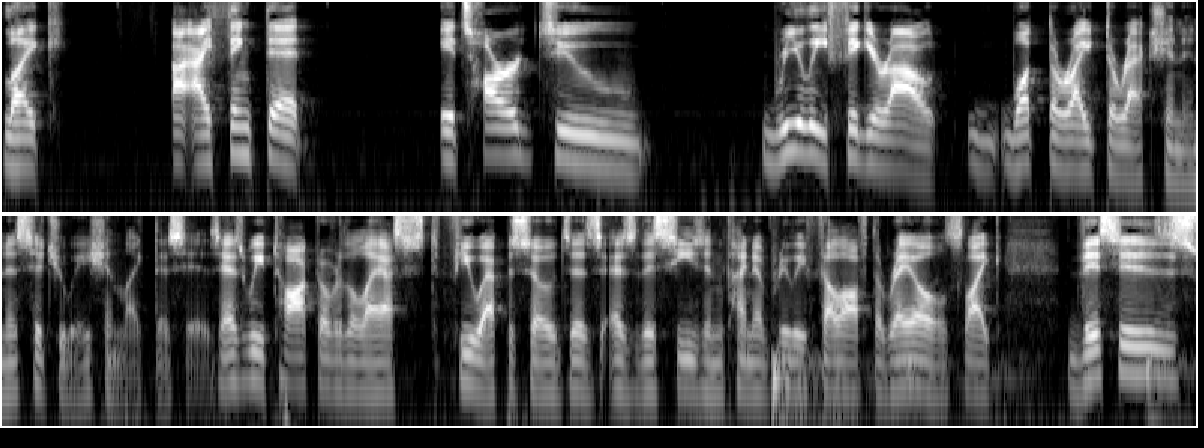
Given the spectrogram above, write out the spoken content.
Like, I, I think that it's hard to really figure out what the right direction in a situation like this is. As we've talked over the last few episodes, as as this season kind of really fell off the rails, like this is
